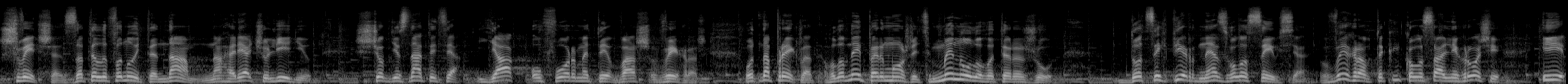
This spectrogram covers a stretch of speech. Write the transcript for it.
швидше зателефонуйте нам на гарячу лінію, щоб дізнатися, як оформити ваш виграш. От, наприклад, головний переможець минулого тиражу до цих пір не зголосився, виграв такі колосальні гроші і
